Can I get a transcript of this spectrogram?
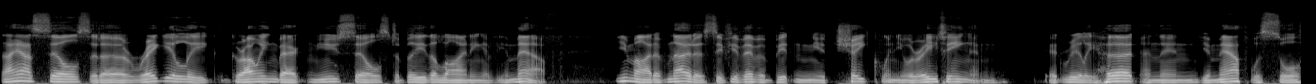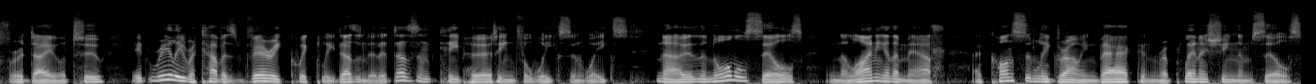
They are cells that are regularly growing back new cells to be the lining of your mouth you might have noticed if you've ever bitten your cheek when you were eating and it really hurt and then your mouth was sore for a day or two, it really recovers very quickly, doesn't it? It doesn't keep hurting for weeks and weeks. No, the normal cells in the lining of the mouth are constantly growing back and replenishing themselves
